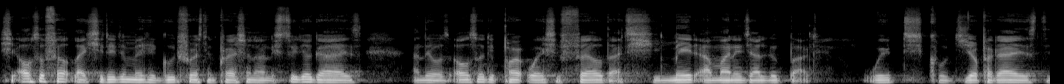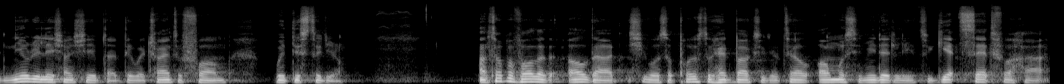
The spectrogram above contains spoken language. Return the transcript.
She also felt like she didn't make a good first impression on the studio guys, and there was also the part where she felt that she made her manager look bad which could jeopardize the new relationship that they were trying to form with the studio. On top of all, of all that, she was supposed to head back to the hotel almost immediately to get set for her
